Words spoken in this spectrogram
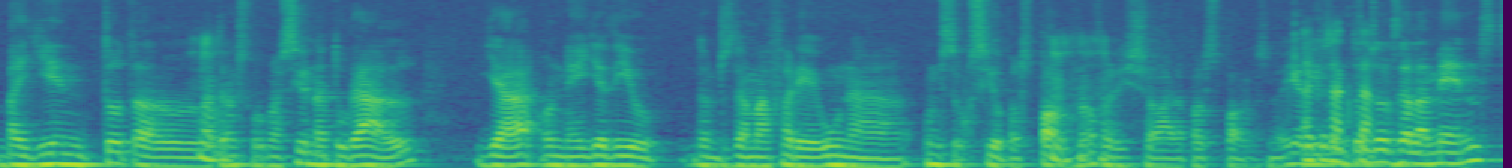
veient tota el, la transformació natural, ja on ella diu doncs demà faré una construcció pels porcs, no? faré això ara pels porcs. No? Hi havia tots els elements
